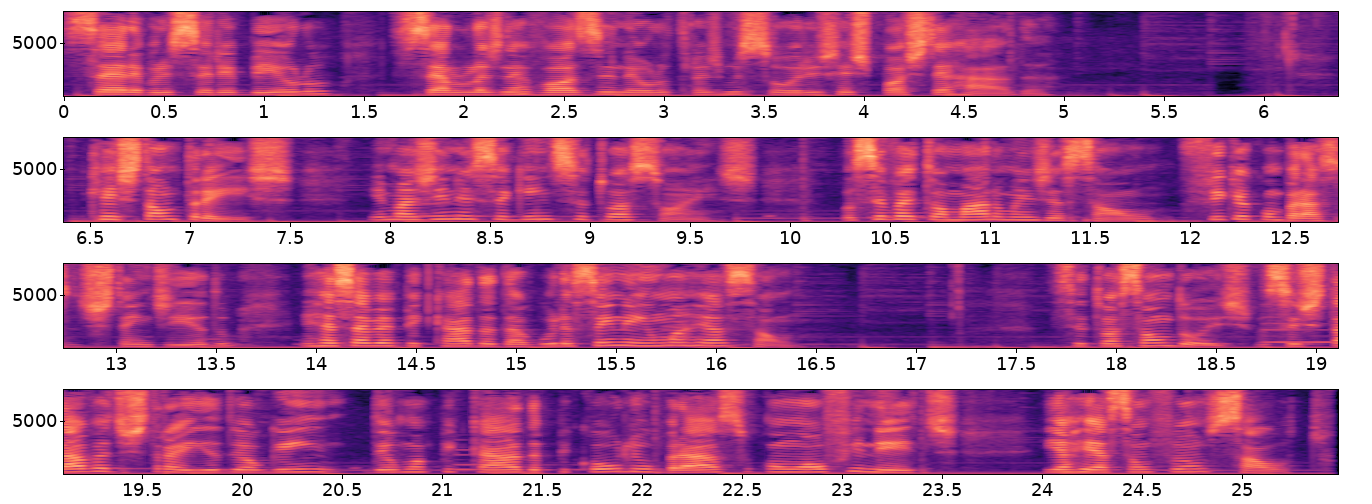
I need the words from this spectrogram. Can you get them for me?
cérebro e cerebelo, células nervosas e neurotransmissores. Resposta errada. Questão 3. Imagine as seguintes situações. Você vai tomar uma injeção, fica com o braço distendido e recebe a picada da agulha sem nenhuma reação. Situação 2. Você estava distraído e alguém deu uma picada, picou-lhe o braço com um alfinete e a reação foi um salto.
